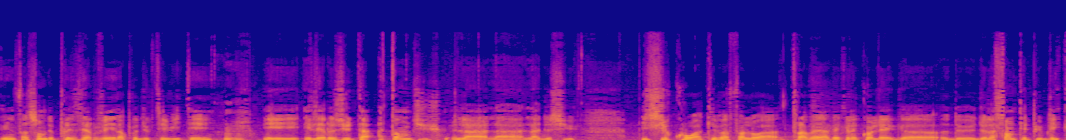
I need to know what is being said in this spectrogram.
une, façon de préserver la productivité mhm. et, les résultats attendus là-dessus. je crois qu'il va falloir travailler avec les collègues euh, de, la santé publique.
